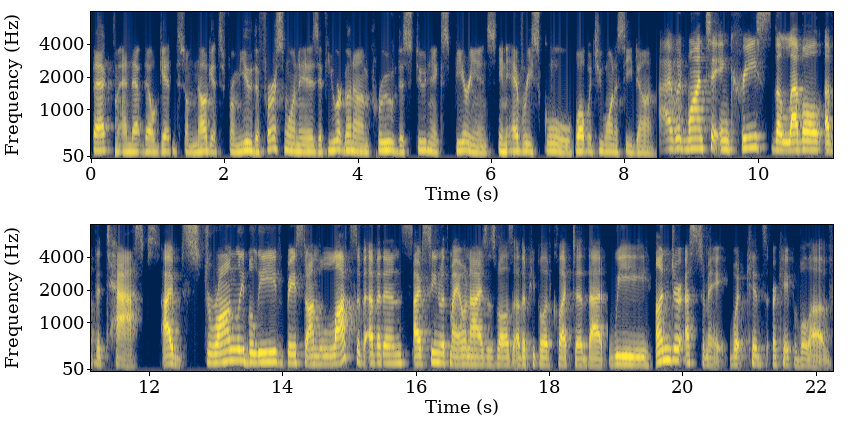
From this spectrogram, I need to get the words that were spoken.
expect, and that they'll get some nuggets from you. The first one is if you were going to improve the student experience in every school, what would you want to see done? I would want to increase the level of the tasks. I strongly believe, based on lots of evidence I've seen with my own eyes, as well as other people have collected, that we underestimate what kids are capable of.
